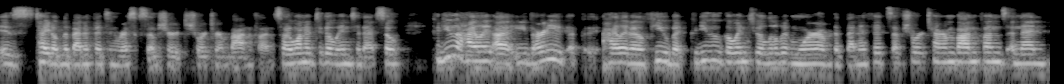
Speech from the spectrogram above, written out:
is titled "The Benefits and Risks of Short Short-Term Bond Funds." So I wanted to go into that. So could you highlight? Uh, you've already uh, highlighted a few, but could you go into a little bit more of the benefits of short-term bond funds, and then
